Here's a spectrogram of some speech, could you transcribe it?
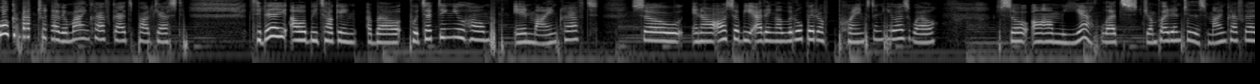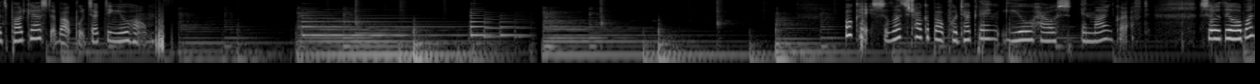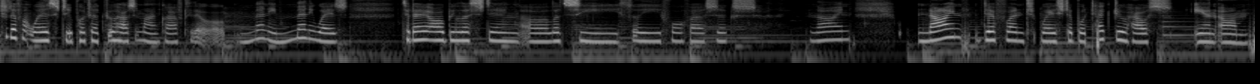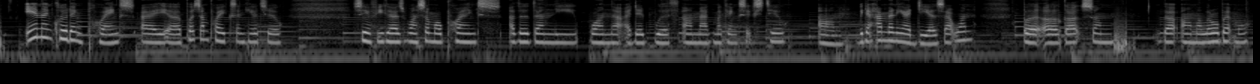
welcome back to another Minecraft Guides podcast. Today I will be talking about protecting your home in Minecraft. So, and I'll also be adding a little bit of pranks in here as well. So, um, yeah, let's jump right into this Minecraft Guides podcast about protecting your home. Okay, so let's talk about protecting your house in Minecraft. So, there are a bunch of different ways to protect your house in Minecraft. There are many, many ways. Today I'll be listing, uh, let's see, three, four, five, six, nine, nine different ways to protect your house, and um, and including pranks. I uh, put some pranks in here too see if you guys want some more pranks other than the one that I did with um, Magma King 62. Um, we didn't have many ideas that one, but uh, got some, got um a little bit more.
